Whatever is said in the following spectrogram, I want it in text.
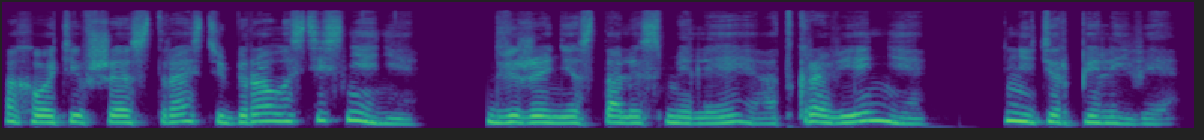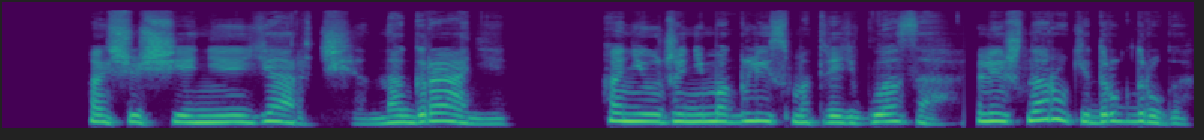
Охватившая страсть убирала стеснение. Движения стали смелее, откровеннее, нетерпеливее. Ощущения ярче, на грани. Они уже не могли смотреть в глаза, лишь на руки друг друга.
